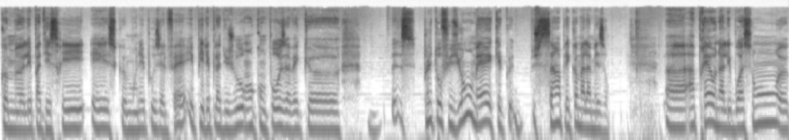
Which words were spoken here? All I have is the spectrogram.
comme euh, les pâtisseries et ce que mon épouse elle fait. Et puis les plats du jour, on compose avec euh, plutôt fusion, mais simple et comme à la maison. Euh, après, on a les boissons. euh,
